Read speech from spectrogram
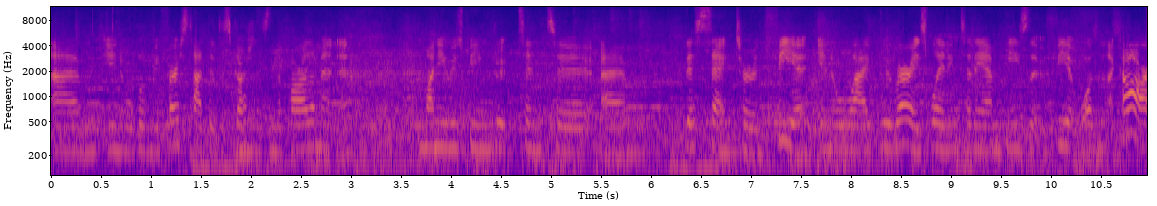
Um, you know, when we first had the discussions in the Parliament and money was being grouped into um, this sector and Fiat, you know, like we were explaining to the MPs that Fiat wasn't a car.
